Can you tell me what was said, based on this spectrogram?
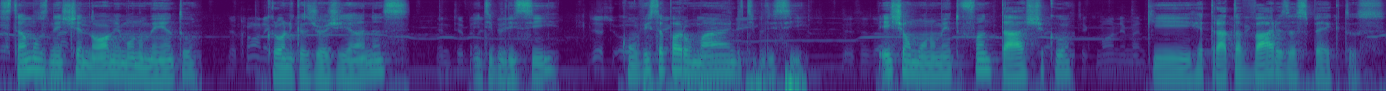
Estamos neste enorme monumento, Crônicas Georgianas, em Tbilisi, com vista para o mar de Tbilisi. Este é um monumento fantástico que retrata vários aspectos.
